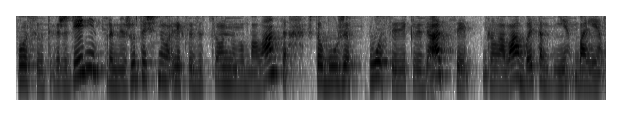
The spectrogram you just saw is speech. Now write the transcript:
после утверждения промежуточного ликвидационного баланса, чтобы уже после ликвидации голова об этом не болела.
